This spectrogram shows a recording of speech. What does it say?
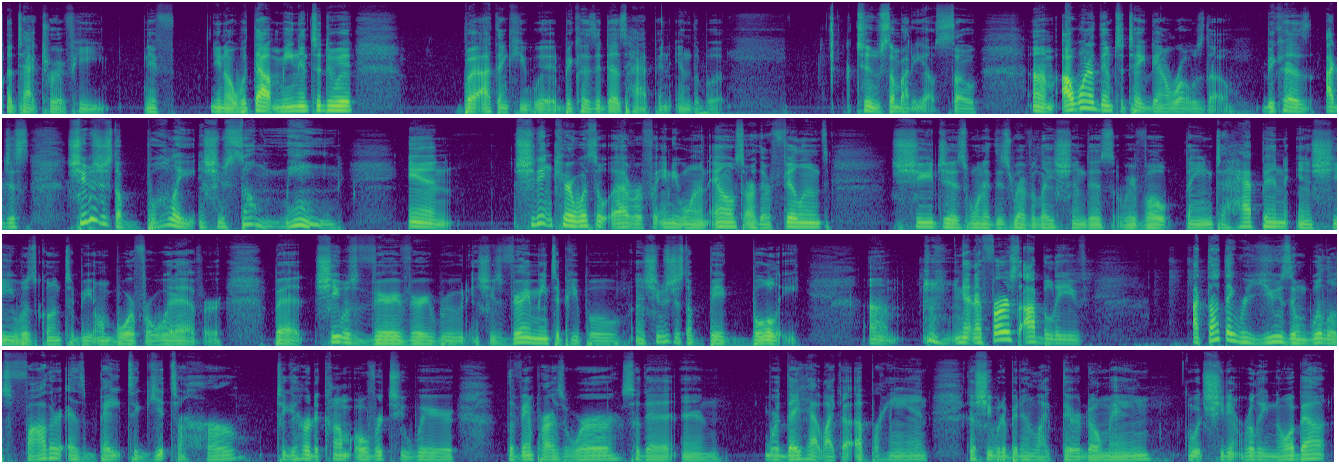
attacked her if he, if, you know, without meaning to do it. But I think he would because it does happen in the book to somebody else. So um, I wanted them to take down Rose though, because I just she was just a bully and she was so mean, and she didn't care whatsoever for anyone else or their feelings. She just wanted this revelation, this revolt thing to happen, and she was going to be on board for whatever. But she was very, very rude, and she was very mean to people, and she was just a big bully. Um, and at first, I believe I thought they were using Willow's father as bait to get to her, to get her to come over to where the vampires were, so that and where they had like an upper hand, because she would have been in like their domain, which she didn't really know about.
